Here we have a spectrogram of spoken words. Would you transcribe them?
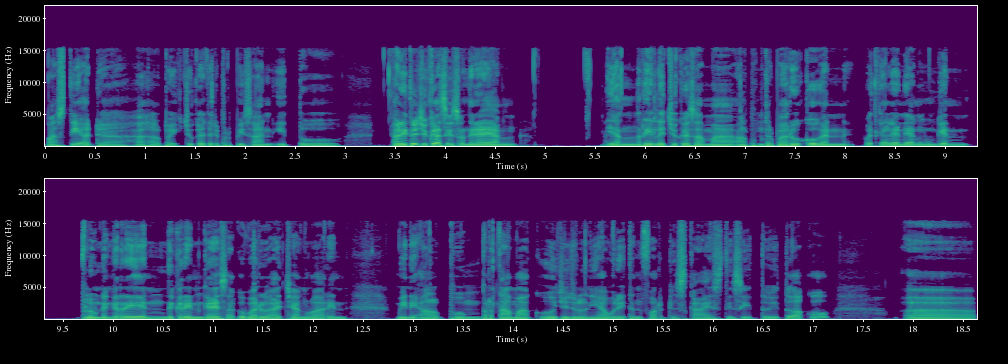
Pasti ada hal-hal baik juga dari perpisahan itu. Hal itu juga sih sebenarnya yang yang relate juga sama album terbaruku kan. Buat kalian yang mungkin belum dengerin dengerin guys aku baru aja ngeluarin mini album pertamaku judulnya Written for the Skies. Di situ itu aku uh,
